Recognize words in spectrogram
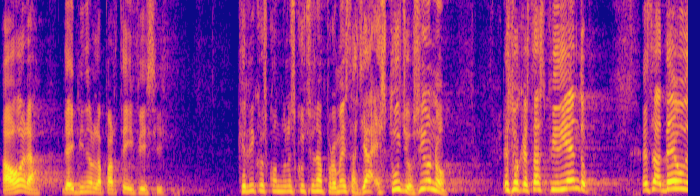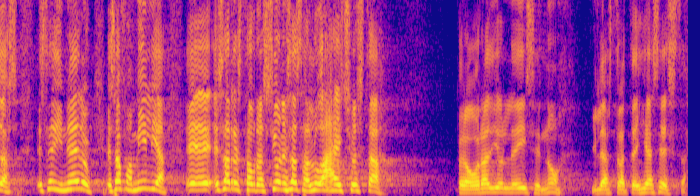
Ahora, de ahí vino la parte difícil. Qué rico es cuando uno escucha una promesa. Ya, es tuyo, ¿sí o no? Eso que estás pidiendo esas deudas, ese dinero, esa familia, eh, esa restauración, esa salud, ha hecho está. Pero ahora Dios le dice, no, y la estrategia es esta.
